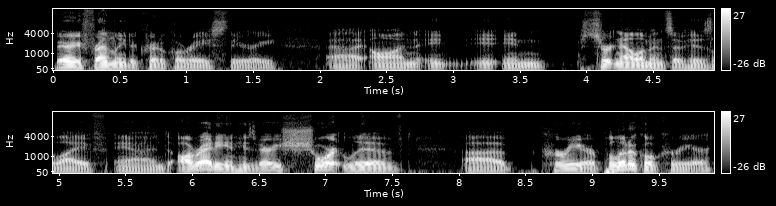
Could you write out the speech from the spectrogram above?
very friendly to critical race theory uh, on in, in, certain elements of his life, and already in his very short-lived uh, career, political career.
